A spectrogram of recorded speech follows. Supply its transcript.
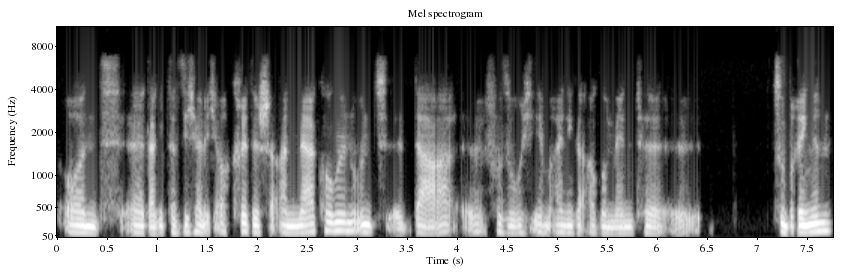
Und äh, da gibt es sicherlich auch kritische Anmerkungen und äh, da äh, versuche ich eben einige Argumente äh, zu bringen.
